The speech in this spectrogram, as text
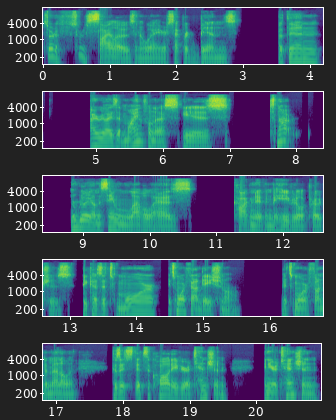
sort of sort of silos in a way or separate bins. But then I realized that mindfulness is it's not really on the same level as cognitive and behavioral approaches because it's more it's more foundational it's more fundamental and because it's it's the quality of your attention and your attention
